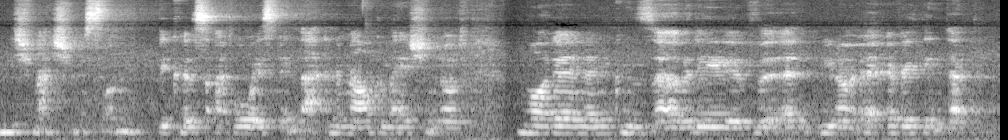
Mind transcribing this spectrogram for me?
Mishmash Muslim because I've always been that an amalgamation of modern and conservative and you know everything that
